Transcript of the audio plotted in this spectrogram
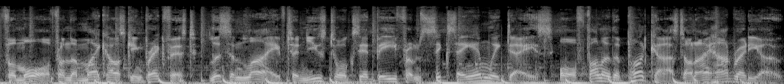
For more from the Mike Hosking Breakfast, listen live to Newstalk ZB from 6 a.m. weekdays or follow the podcast on iHeartRadio.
